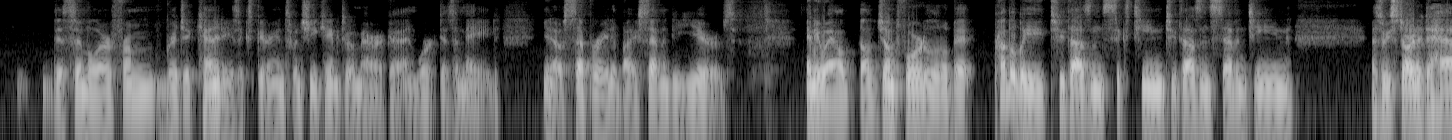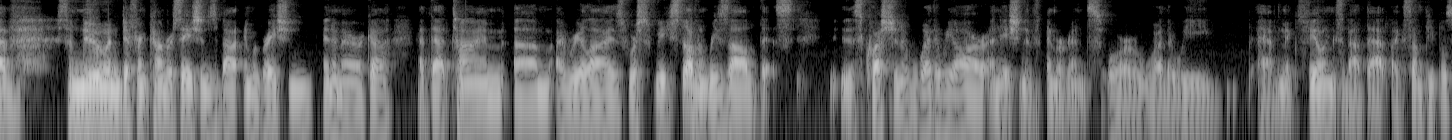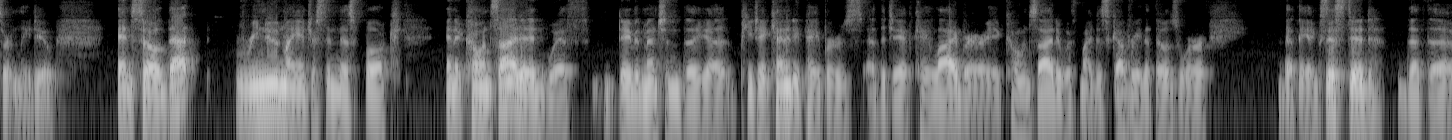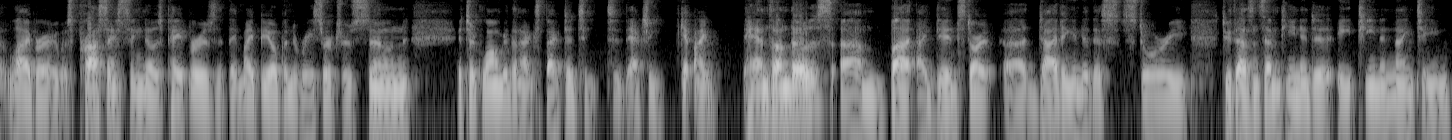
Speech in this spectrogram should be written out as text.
dissimilar from Bridget Kennedy's experience when she came to America and worked as a maid, you know, separated by 70 years. Anyway, I'll, I'll jump forward a little bit. Probably 2016, 2017, as we started to have some new and different conversations about immigration in America at that time, um, I realized we're, we still haven't resolved this this question of whether we are a nation of immigrants or whether we have mixed feelings about that, like some people certainly do. And so that renewed my interest in this book. And it coincided with, David mentioned the uh, PJ Kennedy papers at the JFK Library. It coincided with my discovery that those were that they existed, that the library was processing those papers, that they might be open to researchers soon. It took longer than I expected to, to actually get my hands on those, um, but I did start uh, diving into this story 2017 into 18 and 19,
